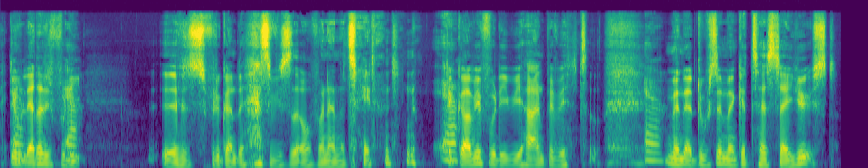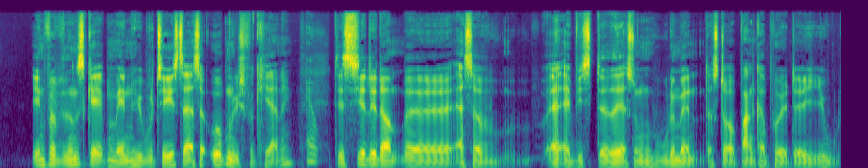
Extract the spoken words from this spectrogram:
Det er jo latterligt, fordi Ja. øh, selvfølgelig gør det. Altså, vi sidder over for hinanden og taler lige nu. Ja. Det gør vi, fordi vi har en bevidsthed. Ja. Men at du simpelthen kan tage seriøst inden for videnskaben med en hypotese, der er så åbenlyst forkert. Ikke? Jo. Det siger lidt om, øh, altså, at vi stadig er sådan nogle hulemænd, der står og banker på et øh, hjul,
